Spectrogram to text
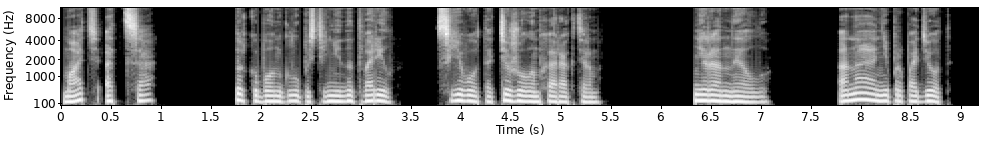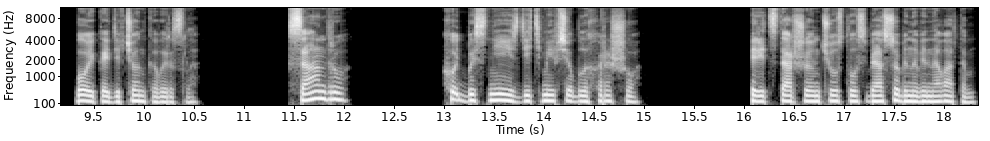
Мать, отца. Только бы он глупости не натворил с его-то тяжелым характером. Не Ранеллу. Она не пропадет. Бойкая девчонка выросла. Сандру. Хоть бы с ней и с детьми все было хорошо. Перед старшей он чувствовал себя особенно виноватым.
